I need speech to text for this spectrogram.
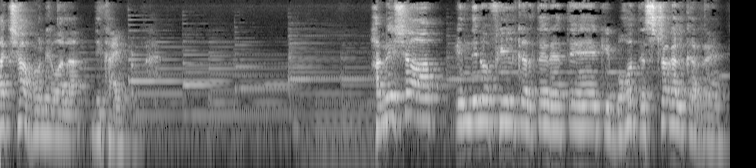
अच्छा होने वाला दिखाई पड़ रहा है। हमेशा आप इन दिनों फील करते रहते हैं कि बहुत स्ट्रगल कर रहे हैं,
